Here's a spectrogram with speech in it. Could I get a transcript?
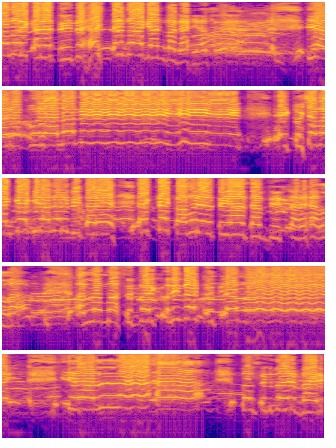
কবর কানা তুই বেহেস্তের বাগান বানাইয়া দে ইয়া রব্বুল এই কুশাবাঙ্গা গ্রামের ভিতরে একটা কবরে তুই আসাব দিস রে আল্লাহ। আল্লাহ মাসুদ ভাই কলিজার টুকরা ভাই আল্লাহ, মাসুদ ভাইয়ের ভাইয়ের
